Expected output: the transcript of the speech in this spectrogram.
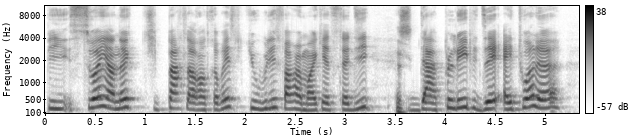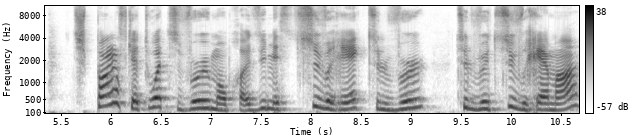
Puis souvent, il y en a qui partent leur entreprise puis qui oublient de faire un market study, d'appeler puis de dire Hey, toi, là, je pense que toi, tu veux mon produit, mais si tu vrai que tu le veux, tu le veux-tu vraiment?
